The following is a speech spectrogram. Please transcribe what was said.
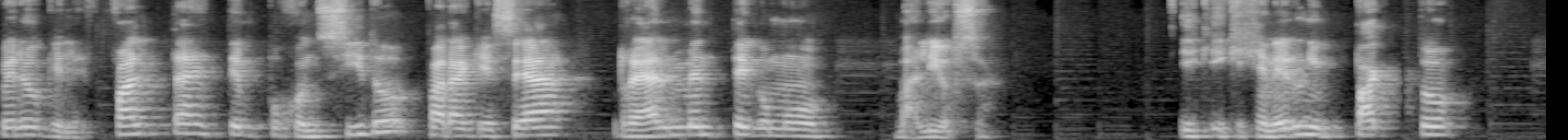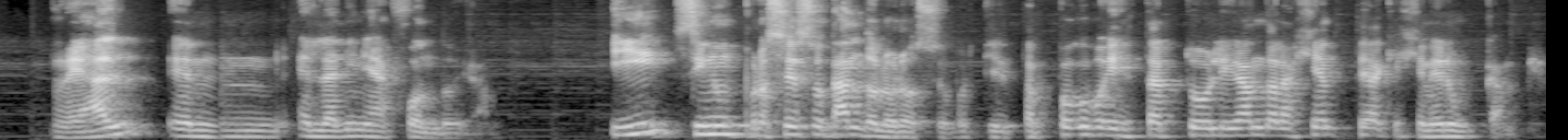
pero que les falta este empujoncito para que sea realmente como valiosa y, que genere un impacto real en, la línea de fondo, digamos. Y sin un proceso tan doloroso, porque tampoco podéis estar tú obligando a la gente a que genere un cambio.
